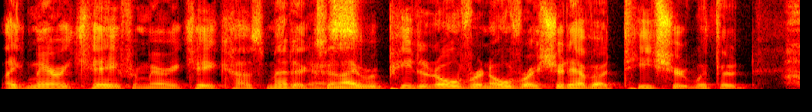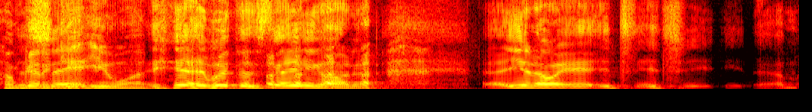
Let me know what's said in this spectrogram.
like Mary Kay from Mary Kay Cosmetics, Yes. and I repeat it over and over. I should have a T-shirt with it. I'm gonna get you one. Yeah, with the saying on it. Uh, You know, it, it's it's. Um,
